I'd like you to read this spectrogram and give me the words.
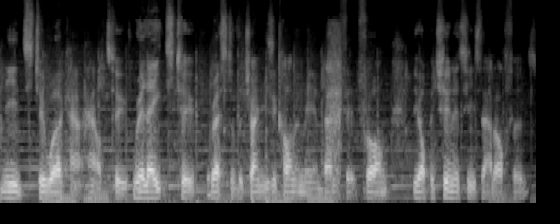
needs to work out how to relate to the rest of the Chinese economy and benefit from the opportunities that offers.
